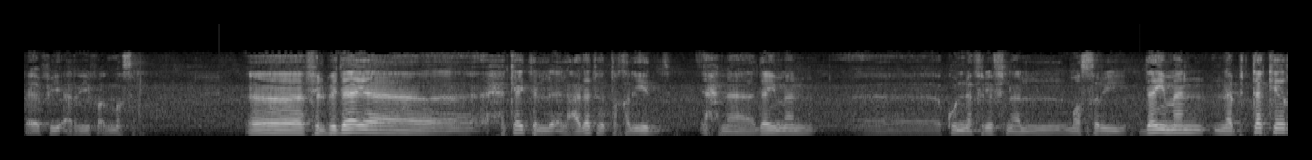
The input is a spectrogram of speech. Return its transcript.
في الريف المصري. في البداية حكاية العادات والتقاليد إحنا دايما كنا في ريفنا المصري دايما نبتكر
